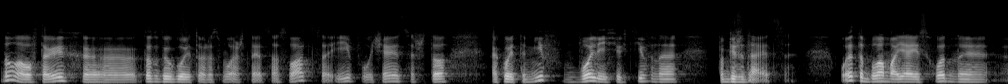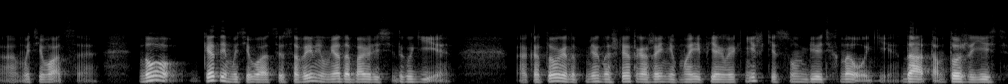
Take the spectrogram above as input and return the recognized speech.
Ну, а во-вторых, э, кто-то другой тоже сможет на это сослаться, и получается, что какой-то миф более эффективно побеждается. Вот это была моя исходная э, мотивация. Но к этой мотивации со временем у меня добавились и другие, которые, например, нашли отражение в моей первой книжке «Сумма биотехнологии». Да, там тоже есть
